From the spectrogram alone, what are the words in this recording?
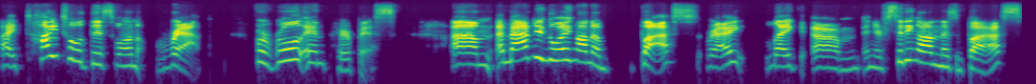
titled this one "Rap" for role and purpose. Um, imagine going on a bus, right? Like, um, and you're sitting on this bus,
